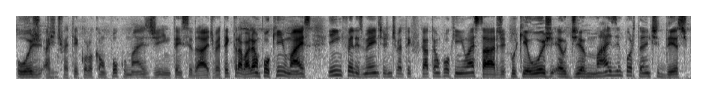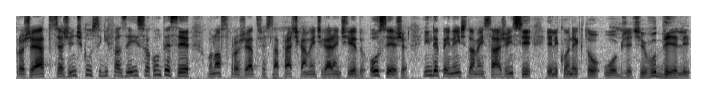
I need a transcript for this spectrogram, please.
hoje a gente vai ter que colocar um pouco mais de intensidade, vai ter que trabalhar um pouquinho mais e infelizmente infelizmente a gente vai ter que ficar até um pouquinho mais tarde, porque hoje é o dia mais importante deste projeto. Se a gente conseguir fazer isso acontecer, o nosso projeto já está praticamente garantido. Ou seja, independente da mensagem em si, ele conectou o objetivo dele,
